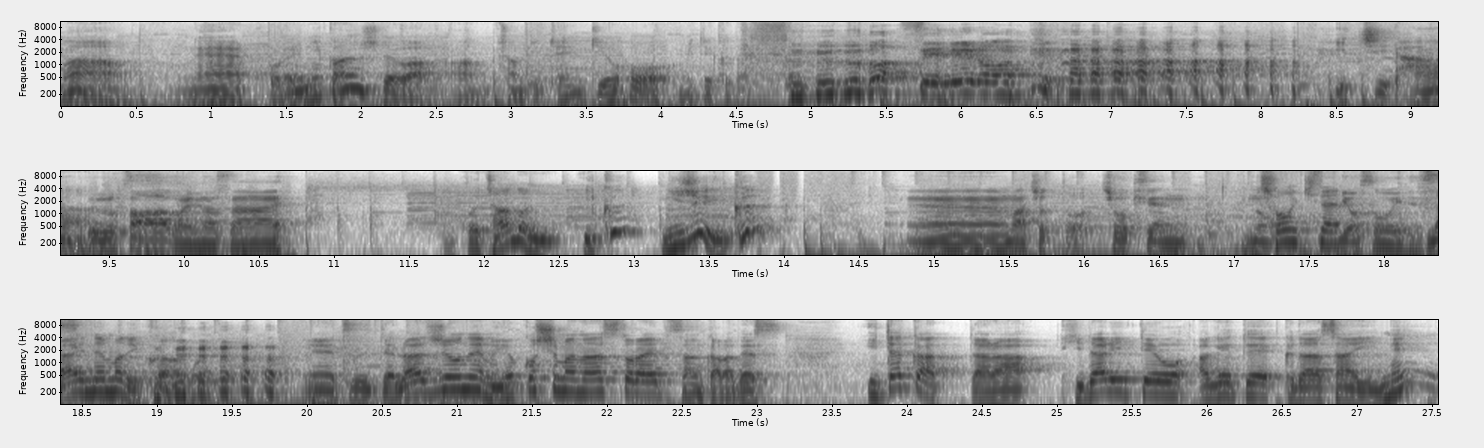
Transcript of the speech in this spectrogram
まあねこれに関してはあのちゃんと天気予報を見てください。うわ正論。1はうわごめんなさい。これちゃんと行く ?20 行く？うーんまあちょっと長期戦の長期戦？装いです。来年まで行くかなこれ、えー続いてラジオネーム横島なストライプさんからです。痛かったら左手を上げてくださいね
